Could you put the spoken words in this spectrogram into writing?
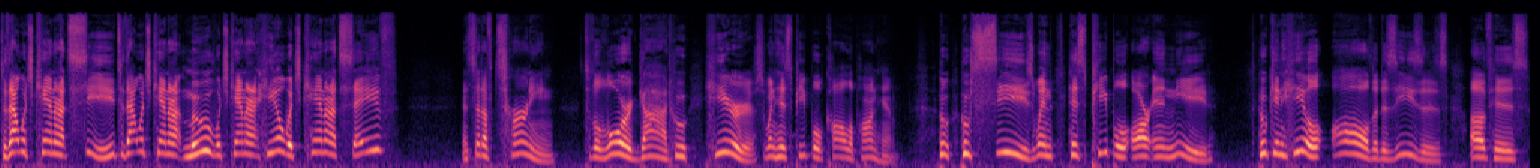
to that which cannot see, to that which cannot move, which cannot heal, which cannot save, instead of turning to the Lord God who hears when his people call upon him, who, who sees when his people are in need, who can heal all the diseases of his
